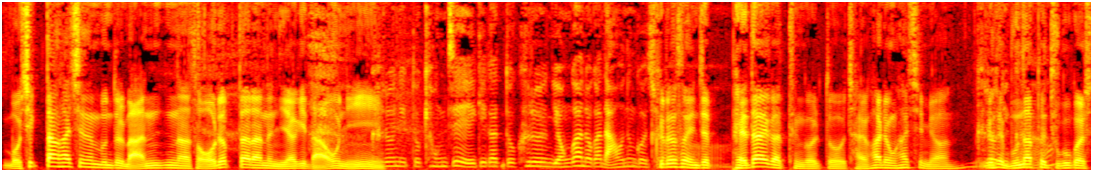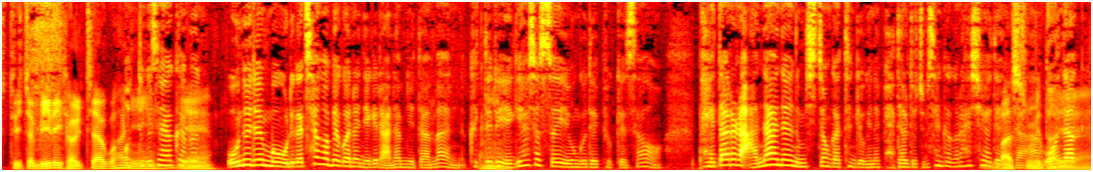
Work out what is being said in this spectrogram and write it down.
뭐 식당 하시는 분들 만나서 어렵다라는 이야기 나오니 그러니 또 경제 얘기가 또 그런 연관어가 나오는 거죠. 그래서 이제 배달 같은 걸 또 잘 활용하시면 그러니까요. 요새 문 앞에 두고 갈 수도 있죠. 미리 결제하고 하니 어떻게 생각하면 예. 오늘은 뭐 우리가 창업에 관한 얘기를 안 합니다만 그때도 음. 얘기하셨어요 이용구 대표께서 배달을 안 하는 음식점 같은 경우에는 배달도 좀 생각을 하셔야 된다. 맞습니다. 워낙 예.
